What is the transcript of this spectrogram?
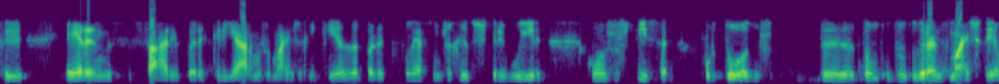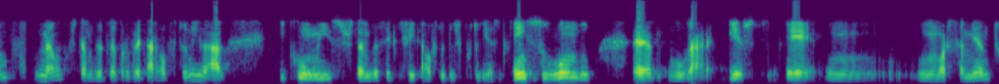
que era necessário para criarmos mais riqueza, para que pudéssemos redistribuir com justiça por todos de, de, durante mais tempo, não, estamos a desaproveitar a oportunidade e com isso estamos a sacrificar o futuro dos portugueses. Em segundo uh, lugar, este é um, um orçamento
